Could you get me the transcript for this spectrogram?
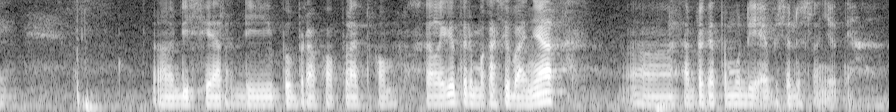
uh, di share di beberapa platform. Sekali lagi terima kasih banyak. Uh, sampai ketemu di episode selanjutnya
